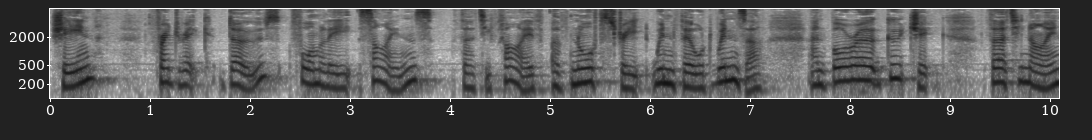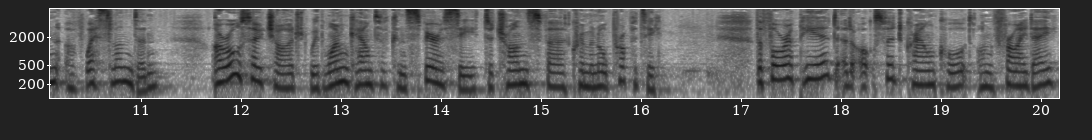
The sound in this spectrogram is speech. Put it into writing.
Sheen, Frederick Doze, formerly Signs, 35, of North Street, Winkfield, Windsor, and Bora Gucic, 39, of West London, are also charged with one count of conspiracy to transfer criminal property. The four appeared at Oxford Crown Court on Friday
